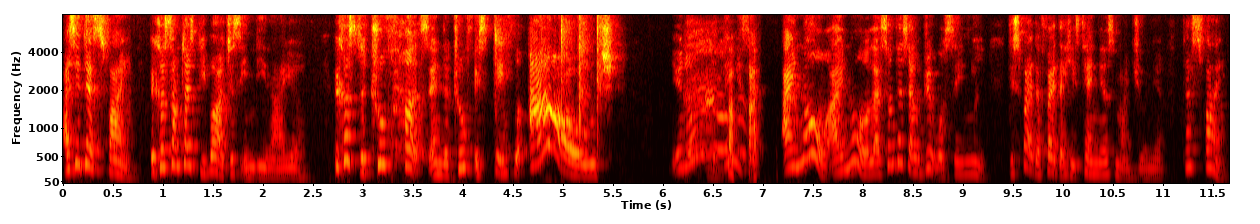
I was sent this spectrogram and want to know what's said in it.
I say that's fine because sometimes people are just in denial because the truth hurts and the truth is painful. Ouch! You know the thing is that I know, I know. Like sometimes Eldrick will say me, despite the fact that he's ten years my junior. That's fine.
